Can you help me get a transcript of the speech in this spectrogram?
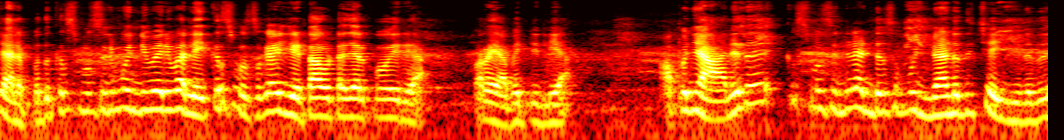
ചിലപ്പോൾ ഇത് ക്രിസ്മസിന് മുന്നിൽ വരും അല്ലെങ്കിൽ ക്രിസ്മസ് കഴിഞ്ഞിട്ടാവട്ടെ ചിലപ്പോൾ വരിക. പറയാൻ പറ്റില്ല. അപ്പോൾ ഞാനിത് ക്രിസ്മസിന്റെ രണ്ട് ദിവസം മുന്നാണ് ഇത് ചെയ്യുന്നത്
